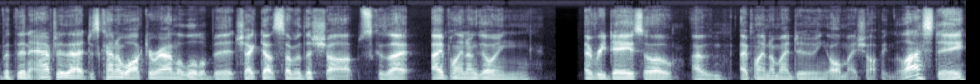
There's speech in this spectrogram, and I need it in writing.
but then after that, just kind of walked around a little bit, checked out some of the shops because I I plan on going every day, so I I plan on my doing all my shopping the last day,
